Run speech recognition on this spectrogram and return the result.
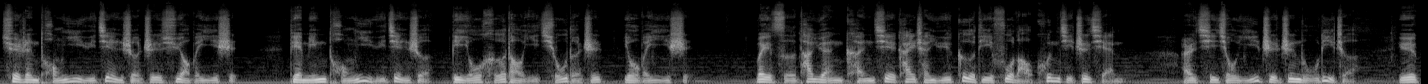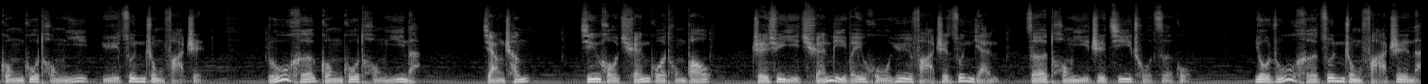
确认统一与建设之需要为一事，点明统一与建设必由何道以求得之又为一事。为此，他愿恳切开陈于各地父老坤寂之前，而祈求一致之努力者，曰巩固统一与尊重法治。如何巩固统一呢？蒋称，今后全国同胞只需以全力维护约法之尊严，则统一之基础自固。又如何尊重法治呢？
